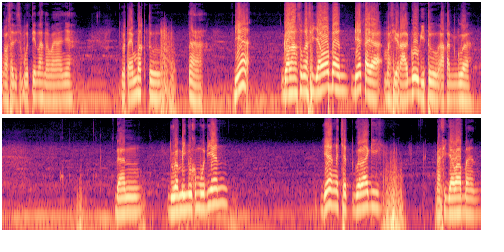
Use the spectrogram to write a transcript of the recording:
nggak usah disebutin lah namanya. Gue tembak tuh. Nah dia gak langsung ngasih jawaban. Dia kayak masih ragu gitu akan gue dan dua minggu kemudian dia ngechat gue lagi ngasih jawaban.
